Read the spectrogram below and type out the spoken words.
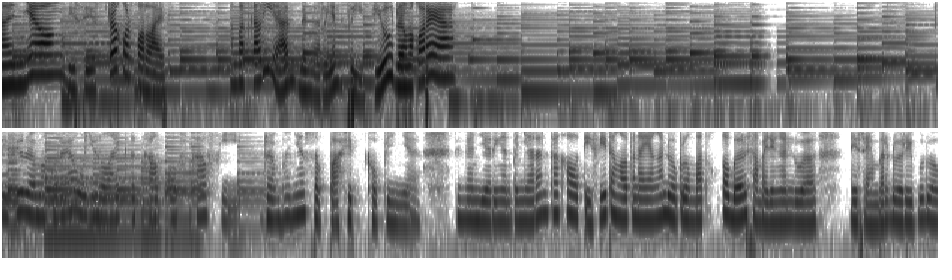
Annyeong, this is Drakor for Life Tempat kalian dengerin review drama Korea Review drama Korea Would You Like a Cup of Coffee? Dramanya sepahit kopinya Dengan jaringan penyiaran Kakao TV tanggal penayangan 24 Oktober sampai dengan 2 Desember 2021.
